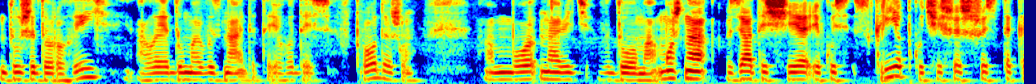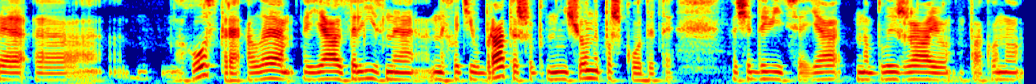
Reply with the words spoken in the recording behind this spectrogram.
дуже дорогий, але я думаю, ви знайдете його десь в продажу або навіть вдома. Можна взяти ще якусь скрепку чи ще щось таке е, гостре, але я залізне не хотів брати, щоб нічого не пошкодити. Значить, дивіться, я наближаю, так воно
